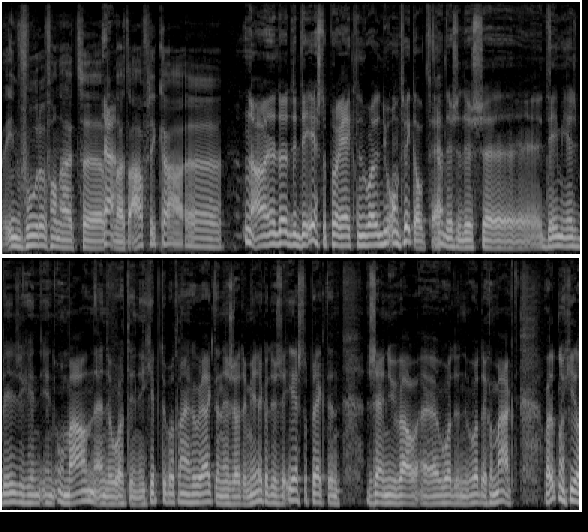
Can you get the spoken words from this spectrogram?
invoeren vanuit, uh, ja. vanuit Afrika. Nou, de, de, eerste projecten worden nu ontwikkeld. Hè. Ja. Dus, dus uh, DEMI is bezig in, in Oman en er wordt in Egypte wordt aan gewerkt en in Zuid-Amerika. Dus de eerste projecten zijn nu wel uh, worden, worden gemaakt. Wat ook nog heel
